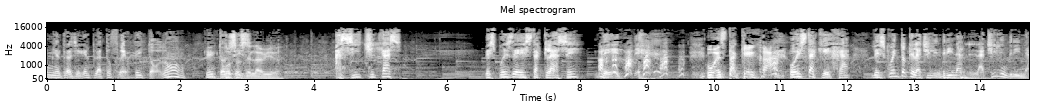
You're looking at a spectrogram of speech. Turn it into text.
mientras llega el plato fuerte y todo. Qué Entonces, cosas de la vida. Así, chicas, después de esta clase de- de O esta queja. o esta queja, les cuento que la chilindrina, la chilindrina,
